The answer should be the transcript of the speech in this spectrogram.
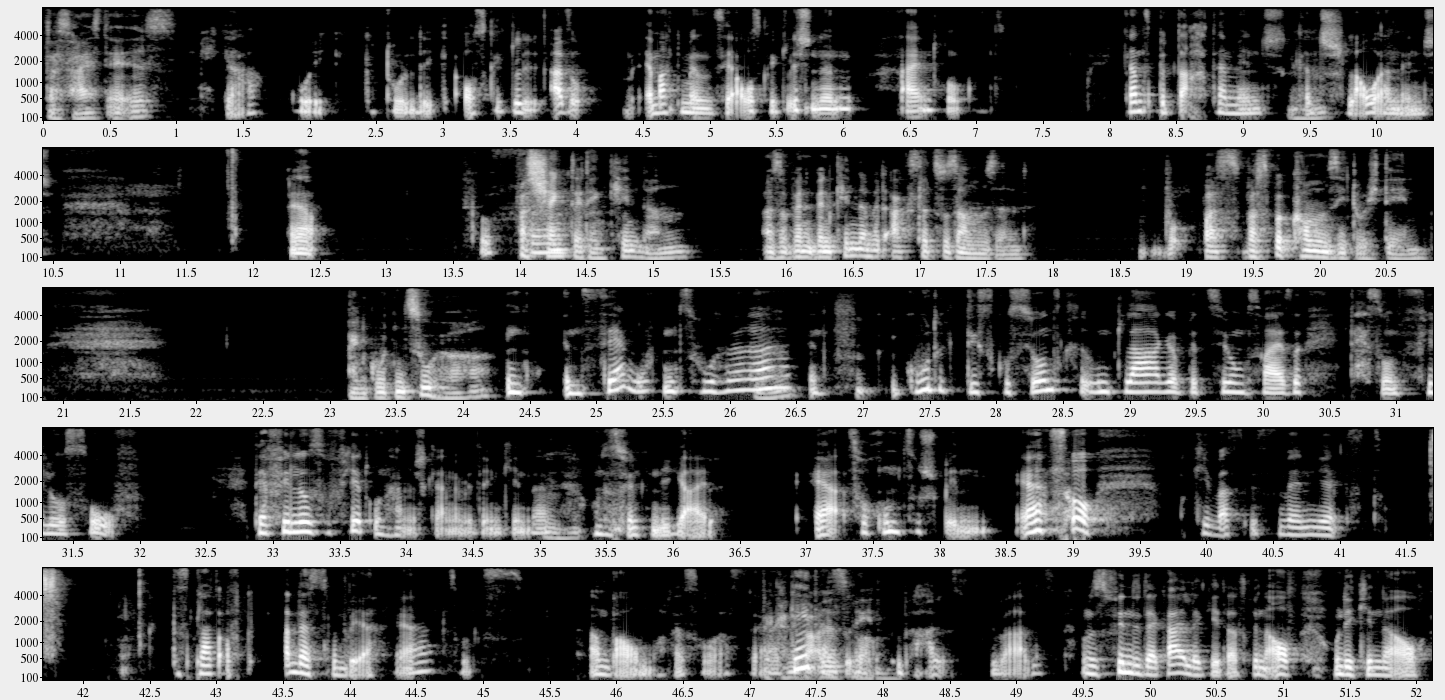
Das heißt, er ist Mega ruhig, geduldig, ausgeglichen. Also, er macht immer einen sehr ausgeglichenen Eindruck. Ganz bedachter Mensch, ganz schlauer Mensch. Ja. Das, Was äh, schenkt er den Kindern? Also wenn, wenn Kinder mit Axel zusammen sind, was, was bekommen sie durch den? Einen guten Zuhörer? einen, einen sehr guten Zuhörer, eine gute Diskussionsgrundlage, beziehungsweise der ist so ein Philosoph. Der philosophiert unheimlich gerne mit den Kindern und das finden die geil. Ja, so rumzuspinnen. Ja, so, okay, was ist, wenn jetzt das Blatt auf andersrum wäre, ja, so das am Baum oder sowas. Ja. Kann geht über alles reden. Über alles, über alles. Und das findet der geil, der geht da drin auf und die Kinder auch.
